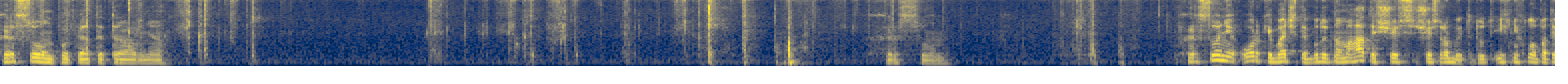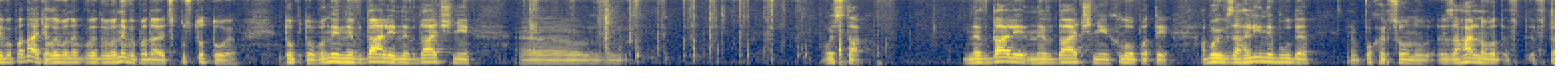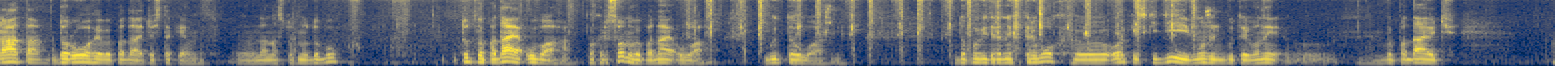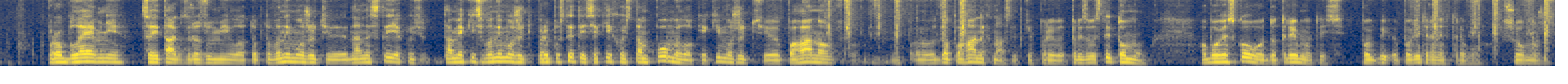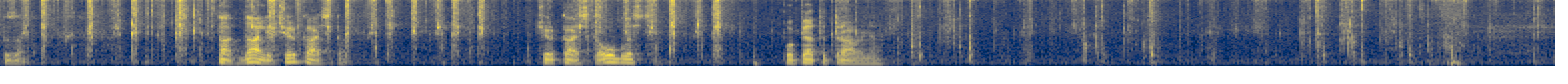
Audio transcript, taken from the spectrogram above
Херсон по 5 травня. Херсон. В Херсоні орки, бачите, будуть намагатися щось, щось робити. Тут їхні хлопоти випадають, але вони, вони випадають з пустотою. Тобто вони невдалі, невдачні. Е, ось так. Невдалі, невдачні хлопоти. Або їх взагалі не буде по Херсону. Загально втрата, дороги випадають. Ось таке у них е, на наступну добу. Тут випадає увага. По Херсону випадає увага. Будьте уважні. До повітряних тривог е, орківські дії можуть бути, вони е, випадають проблемні, це і так зрозуміло. Тобто вони можуть нанести якось, там якісь, вони можуть припуститись якихось там помилок, які можуть погано до поганих наслідків призвести. Тому обов'язково дотримуйтесь повітряних тривог. Що можу сказати? Так, далі Черкаська. Черкаська область по 5 травня.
